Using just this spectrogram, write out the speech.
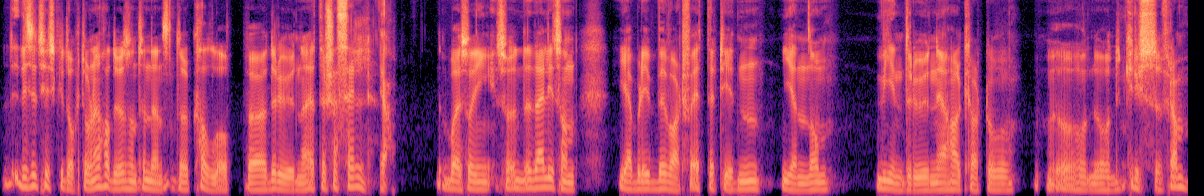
disse tyske doktorene hadde jo en sånn tendens til å kalle opp uh, druene etter seg selv. Ja. Så, så, det er litt sånn jeg blir bevart for ettertiden gjennom vindruene jeg har klart å, å, å krysse fram.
